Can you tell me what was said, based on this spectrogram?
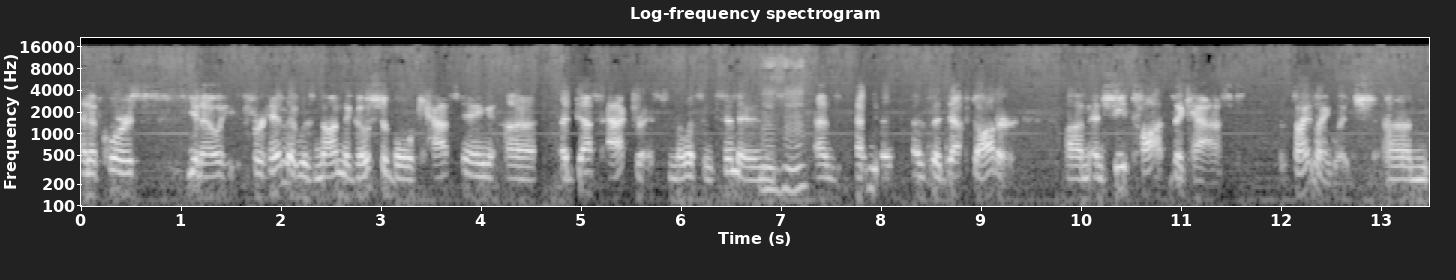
and of course, you know, for him it was non-negotiable casting a, a deaf actress, Millicent Simmonds, as as the, as the deaf daughter, um, and she taught the cast sign language. Um,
